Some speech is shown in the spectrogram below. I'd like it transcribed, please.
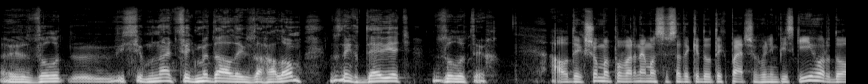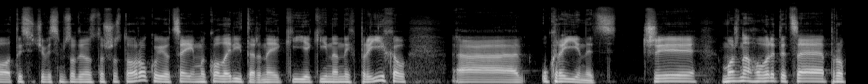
е, золо- е, 18 медалей загалом, з них 9 золотих. А от якщо ми повернемося все-таки до тих перших Олімпійських ігор до 1896 року, і оцей Микола Рітер, на який, який на них приїхав, е, українець. Чи можна говорити це про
